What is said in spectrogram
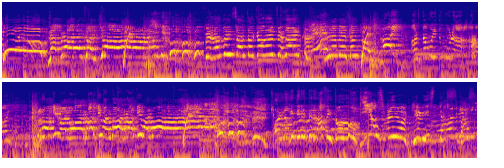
¡Uh! ¡La prueba del colchón! ¡Pedazo de salto acabo de pegar! A ver. ¡Pedazo de salto! ¡Ay! ¡Está muy dura! ¡Ay! ¡Rocky Balboa! ¡Rocky Balboa! ¡Rocky Balboa! ¡Hola, que tiene terraza y todo! ¡Dios mío! ¡Qué vistas Madre más mía.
